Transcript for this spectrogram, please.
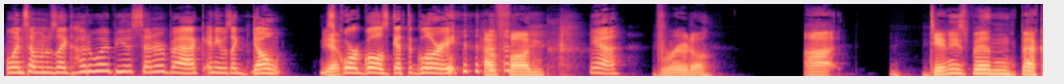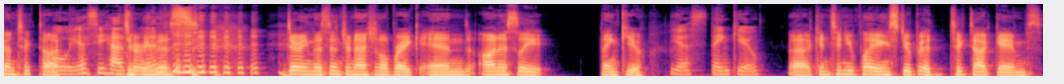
when someone was like, How do I be a center back? And he was like, Don't Yep. score goals, get the glory. Have fun. yeah. Brutal. Uh, Dani's been back on TikTok Oh, yes, he has. During been. this- during this international break, and honestly, thank you. yes, thank you. Uh, continue playing stupid TikTok games.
